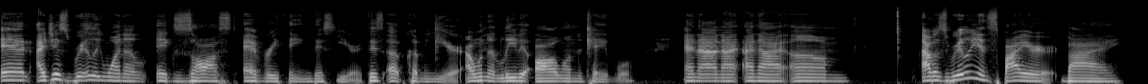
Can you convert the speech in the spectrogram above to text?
and I just really want to exhaust everything this year, this upcoming year. I want to leave it all on the table, and I, and I and I um, I was really inspired by,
